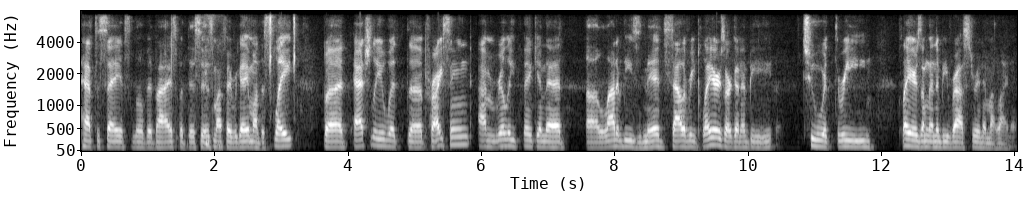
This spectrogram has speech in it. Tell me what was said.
have to say it's a little bit biased, but this is my favorite game on the slate. But actually, with the pricing, I'm really thinking that a lot of these mid-salary players are going to be two or three players I'm going to be rostering in my lineup.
